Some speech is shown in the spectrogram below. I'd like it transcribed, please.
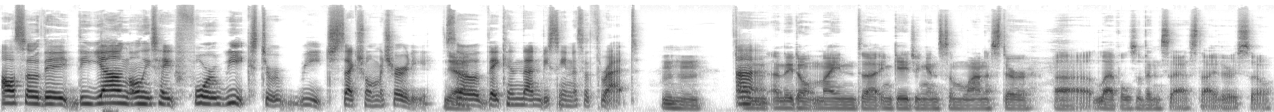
Also, the the young only take four weeks to reach sexual maturity, so they can then be seen as a threat. hmm Uh, and, and they don't mind uh, engaging in some Lannister uh, levels of incest either. So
